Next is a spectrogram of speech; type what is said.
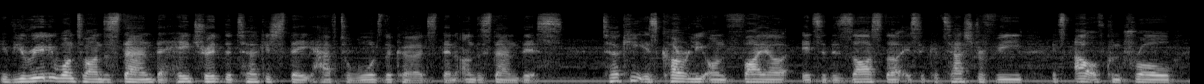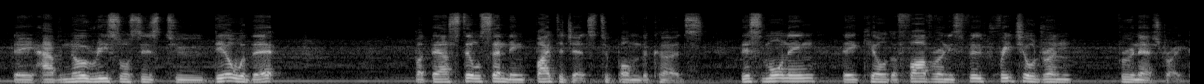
If you really want to understand the hatred the Turkish state have towards the Kurds, then understand this. Turkey is currently on fire. It's a disaster. It's a catastrophe. It's out of control. They have no resources to deal with it. But they are still sending fighter jets to bomb the Kurds. This morning, they killed a father and his three children through an airstrike.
